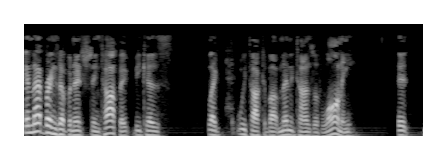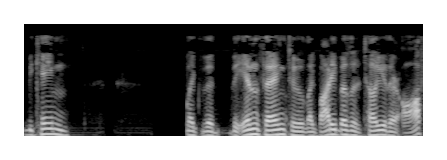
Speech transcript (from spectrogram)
and that brings up an interesting topic because like we talked about many times with Lonnie, it became like the the end thing to like bodybuilders to tell you they're off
